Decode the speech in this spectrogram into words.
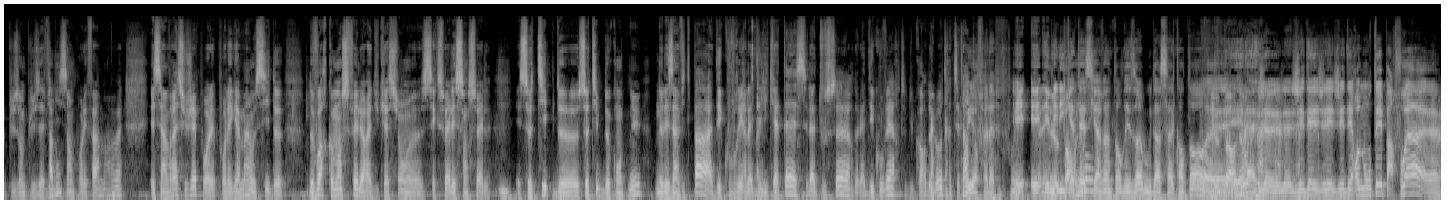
de plus en plus avilissant pour les femmes. Ouais. Et c'est un vrai sujet pour les, pour les gamins aussi de, de voir comment se fait leur éducation euh, sexuelle et sensuelle. Mm. Et ce type, de, ce type de contenu ne les invite pas à découvrir la délicatesse et la douceur de la découverte du corps de l'autre, etc. Oui, enfin, la, oui, Et- et- la et le délicatesse porno- il y a 20 ans des hommes ou d'un 50 ans, euh, j'ai des, des remontées parfois euh,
